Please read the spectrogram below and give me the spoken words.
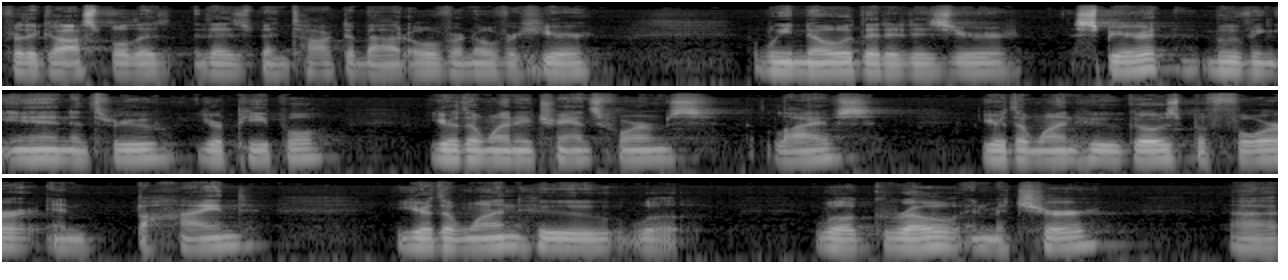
for the gospel that, that has been talked about over and over here we know that it is your spirit moving in and through your people. You're the one who transforms lives. You're the one who goes before and behind. You're the one who will, will grow and mature uh,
